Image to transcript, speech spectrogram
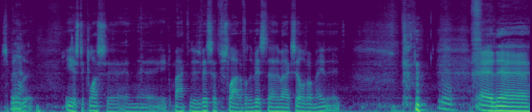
speelde eerste klasse. En eh, ik maakte dus wedstrijdverslagen van de wedstrijden waar ik zelf aan meedeed. Ja. En eh,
